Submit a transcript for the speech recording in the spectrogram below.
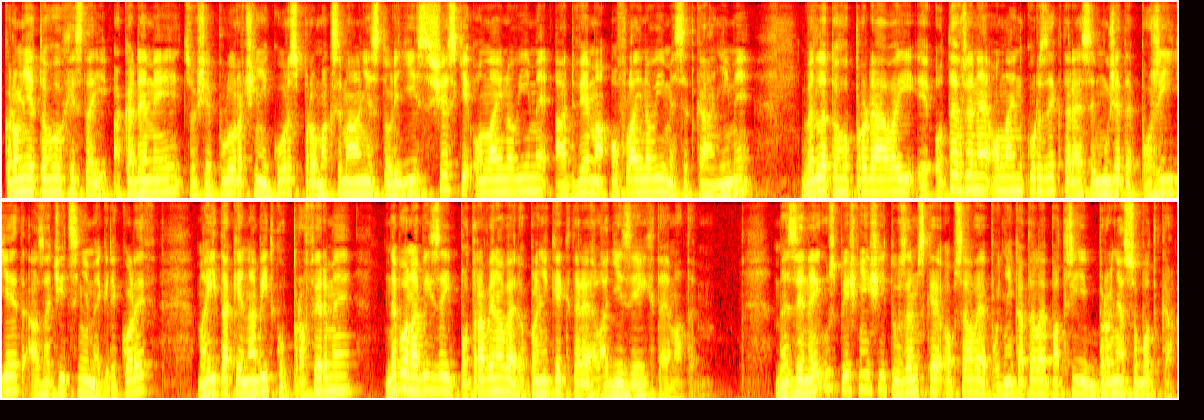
Kromě toho chystají Akademii, což je půlroční kurz pro maximálně 100 lidí s šesti onlineovými a dvěma offlineovými setkáními, Vedle toho prodávají i otevřené online kurzy, které si můžete pořídit a začít s nimi kdykoliv. Mají také nabídku pro firmy nebo nabízejí potravinové doplňky, které ladí s jejich tématem. Mezi nejúspěšnější tuzemské obsahové podnikatele patří Broňa Sobotka,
